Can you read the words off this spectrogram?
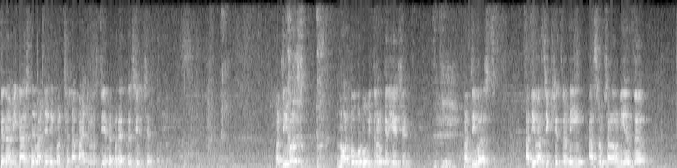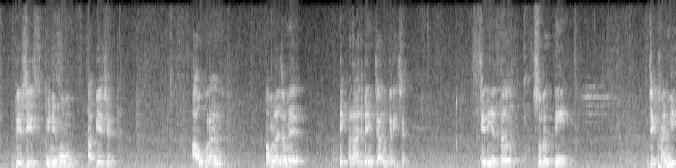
તેના વિકાસને માટેની પણ છેલ્લા પાંચ વર્ષથી અમે પ્રયત્નશીલ છે. પ્રતિ વર્ષ નોટબુકોનું વિતરણ કરીએ છીએ. પ્રતિ વર્ષ આદિવાસી ક્ષેત્રની આશ્રમ શાળાઓની અંદર ડ્રેસીસ યુનિફોર્મ આપીએ છીએ. આ ઉપરાંત હમણાં જ અમે એક અનાજ બેંક ચાલુ કરી છે. જેની અંદર સુરતની જે ખાનગી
